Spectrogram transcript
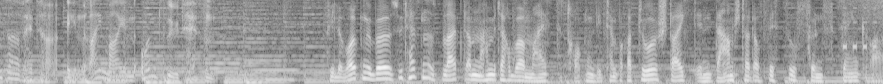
Unser Wetter in Rhein-Main und Südhessen. Viele Wolken über Südhessen. Es bleibt am Nachmittag aber meist trocken. Die Temperatur steigt in Darmstadt auf bis zu 15 Grad.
